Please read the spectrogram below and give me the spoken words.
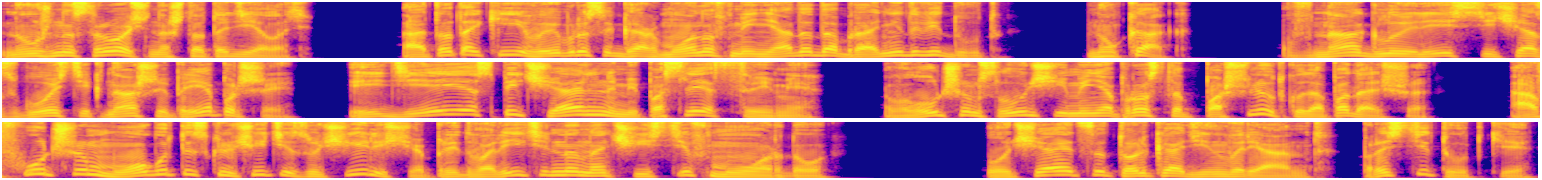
Нужно срочно что-то делать. А то такие выбросы гормонов меня до добра не доведут. Но как? В наглую лезть сейчас в гости к нашей преподше? Идея с печальными последствиями. В лучшем случае меня просто пошлют куда подальше а в худшем могут исключить из училища, предварительно начистив морду. Получается только один вариант — проститутки.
